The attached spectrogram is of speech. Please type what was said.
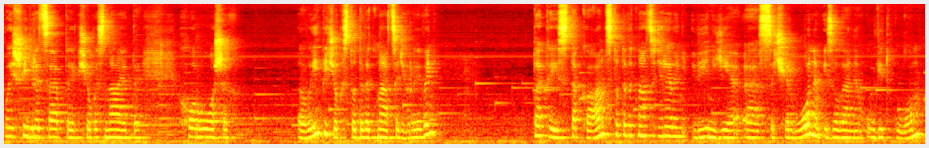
Пишіть рецепти, якщо ви знаєте, хороших випічок 119 гривень. Такий стакан 119 гривень. Він є е, з червоним і зеленим обвідком.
